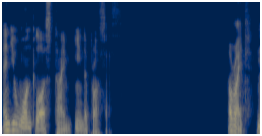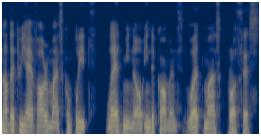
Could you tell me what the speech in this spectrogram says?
and you won't lose time in the process. Alright, now that we have our mask complete, let me know in the comments what mask process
